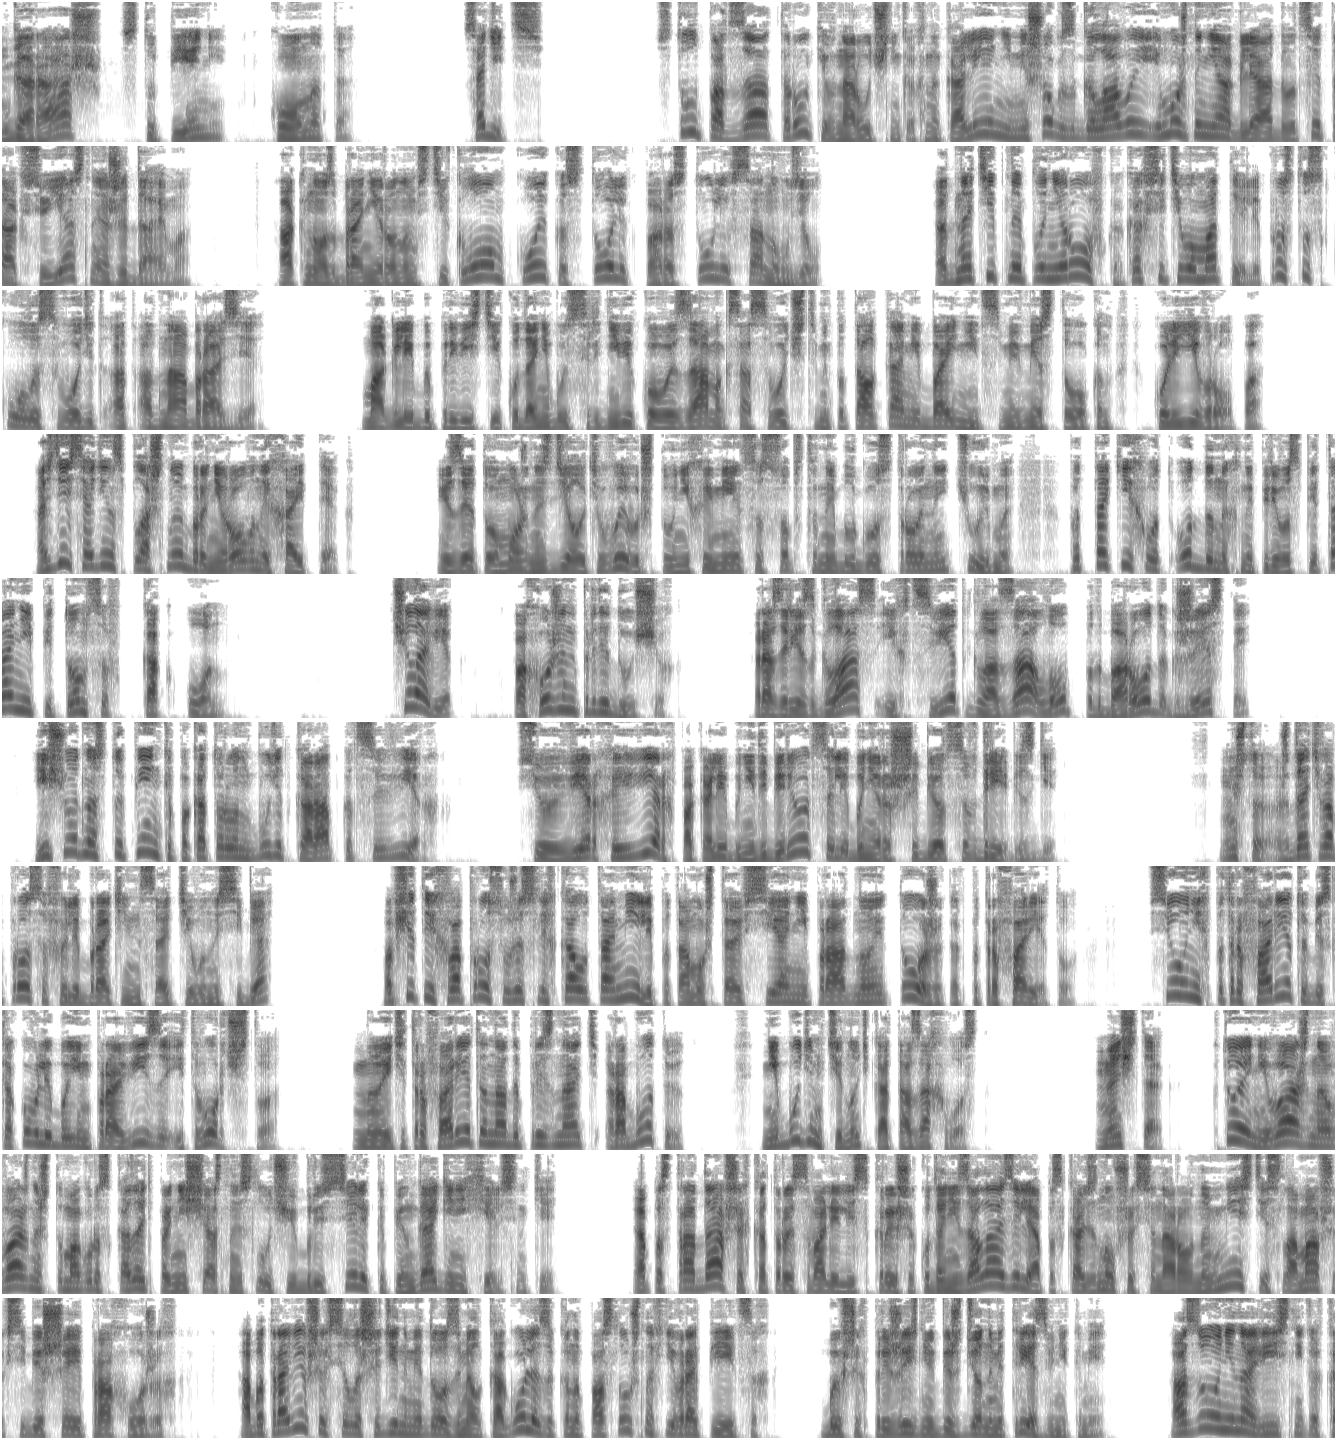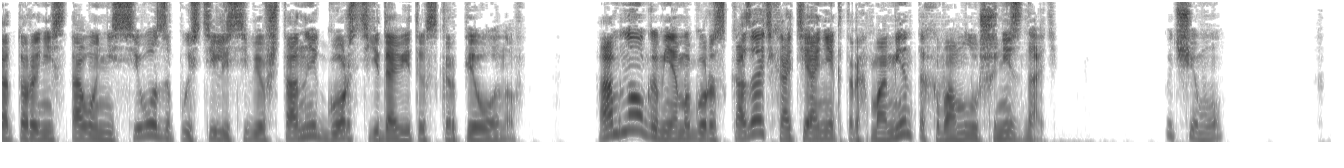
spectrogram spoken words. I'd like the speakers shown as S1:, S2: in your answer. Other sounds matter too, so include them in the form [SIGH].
S1: Гараж, ступени, комната. Садитесь. Стул под зад, руки в наручниках на колени, мешок с головы, и можно не оглядываться, и так все ясно и ожидаемо. Окно с бронированным стеклом, койка, столик, пара стульев, санузел. Однотипная планировка, как в сетевом отеле, просто скулы сводит от однообразия. Могли бы привести куда-нибудь средневековый замок со сводчатыми потолками и бойницами вместо окон, коли Европа. А здесь один сплошной бронированный хай-тек. Из этого можно сделать вывод, что у них имеются собственные благоустроенные тюрьмы под таких вот отданных на перевоспитание питомцев, как он. Человек, похожий на предыдущих. Разрез глаз, их цвет, глаза, лоб, подбородок, жесты. Еще одна ступенька, по которой он будет карабкаться вверх. Все вверх и вверх, пока либо не доберется, либо не расшибется в дребезги. Ну что, ждать вопросов или брать инициативу на себя? Вообще-то их вопросы уже слегка утомили, потому что все они про одно и то же, как по трафарету. Все у них по трафарету, без какого-либо импровиза и творчества. Но эти трафареты, надо признать, работают. Не будем тянуть кота за хвост. Значит так, кто я, не важно, важно, что могу рассказать про несчастные случаи в Брюсселе, Копенгагене, Хельсинки. О пострадавших, которые свалились с крыши, куда не залазили, о поскользнувшихся на ровном месте и сломавших себе шеи прохожих, об отравившихся лошадиными дозами алкоголя законопослушных европейцах, бывших при жизни убежденными трезвенниками, о зооненавистниках, которые ни с того ни с сего запустили себе в штаны горсть ядовитых скорпионов. О многом я могу рассказать, хотя о некоторых моментах вам лучше не знать. Почему?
